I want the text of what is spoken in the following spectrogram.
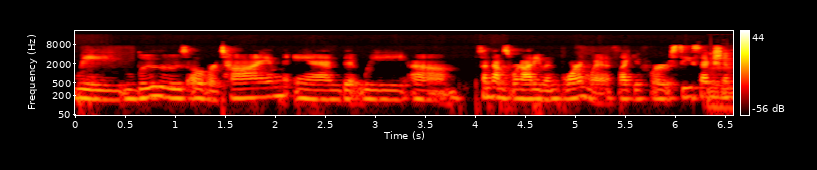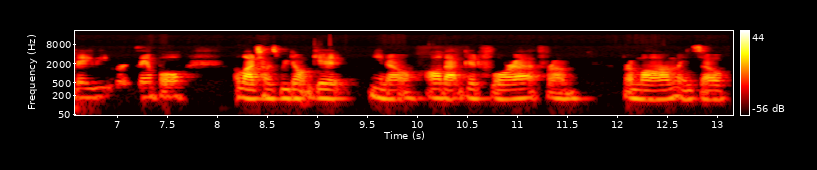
we lose over time and that we um, sometimes we're not even born with like if we're a c-section mm-hmm. baby for example a lot of times we don't get you know all that good flora from from mom. And so,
